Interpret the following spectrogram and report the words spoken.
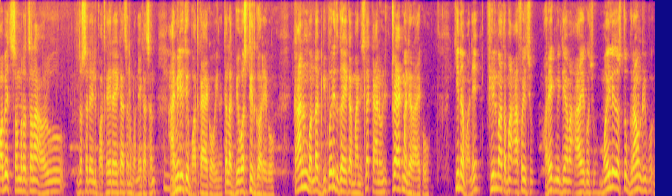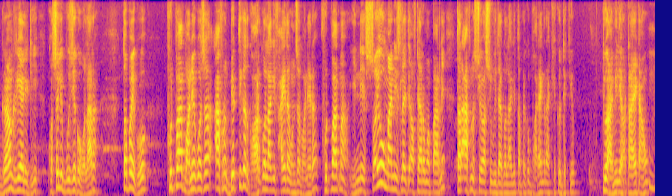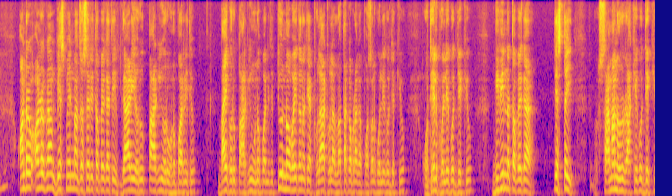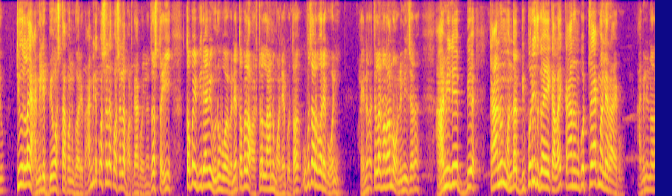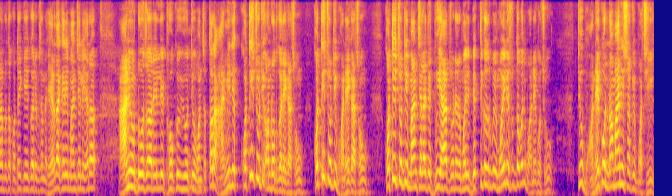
अवैध संरचनाहरू जसरी अहिले भत्काइरहेका छन् भनेका छन् हामीले त्यो भत्काएको होइन त्यसलाई व्यवस्थित गरेको। कानुनभन्दा विपरीत गएका मानिसलाई कानुनी ट्र्याकमा लिएर आएको हो। किनभने फिल्डमा त म आफै छु हरेक मिडियामा आएको छु। मैले जस्तो ग्राउन्ड ग्राउन्ड रियालिटी कसैले बुझेको होला र? तपाईँको फुटपाथ भनेको छ आफ्नो व्यक्तिगत घरको लागि फाइदा हुन्छ भनेर फुटपाथमा हिँड्ने सयौँ मानिसलाई त्यो अप्ठ्यारोमा पार्ने तर आफ्नो सेवा सुविधाको लागि तपाईँको भर्याङ राखेको देखियो। त्यो हामीले हटाएका हौँ। अन्डर अन्डरग्राउन्ड बेसमेन्टमा जसरी तपाईँका त्यो गाडीहरू पार्किङहरू हुनुपर्ने थियो बाइकहरू पार्किङ हुनुपर्ने थियो त्यो नभइकन त्यहाँ ठुला ठुला लत्ता कपडाका पसल खोलेको देखियो होटेल खोलेको देखियो विभिन्न तपाईँका त्यस्तै सामानहरू राखेको देखियो। त्यसलाई हामीले व्यवस्थापन गरेको। हामीले कसैलाई कसैलाई भत्काएको होइन। जस्तै तपाईँ बिरामी हुनुभयो भने तपाईँलाई हस्पिटल लानु भनेको त उपचार गरेको हो नि। होइन? र त्यसलाई नराम्रो हुन मिल्छ र। हामीले बे कानुनभन्दा विपरीत गएकालाई कानुनको ट्र्याकमा लिएर आएको हामीले नराम्रो त कतै केही गरेको छैन। हेर्दाखेरि मान्छेले हेर हान्यो डोजर यसले ठोक्यो यो त्यो भन्छ। तर हामीले कतिचोटि अनुरोध गरेका छौँ कतिचोटि भनेका छौँ कतिचोटि मान्छेलाई त्यो दुई हात जोडेर मैले व्यक्तिगत रूपमा मैले शुद्ध पनि भनेको छु। त्यो भनेको नमानिसकेपछि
